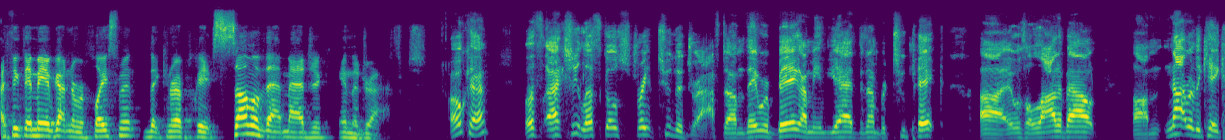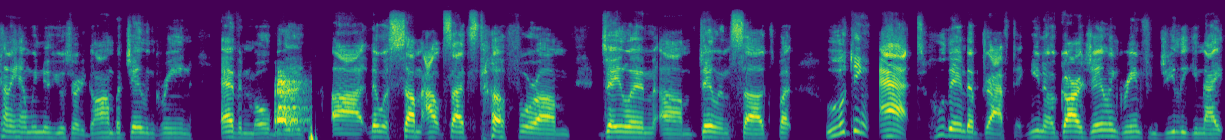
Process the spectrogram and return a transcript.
I think they may have gotten a replacement that can replicate some of that magic in the draft. Okay. Let's actually let's go straight to the draft. Um, they were big. I mean, you had the number two pick. Uh, it was a lot about um, not really Cade Cunningham. We knew he was already gone, but Jalen Green, Evan Mobley. Uh, there was some outside stuff for um, Jalen um, Jalen Suggs, but looking at who they end up drafting, you know, guard Jalen Green from G League Ignite,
